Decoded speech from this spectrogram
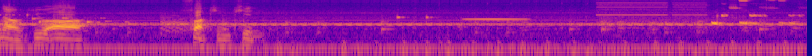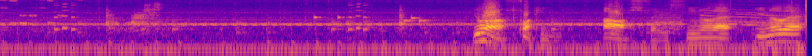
No, you are fucking kidding. You are a fucking ass face. You know that? You know that?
